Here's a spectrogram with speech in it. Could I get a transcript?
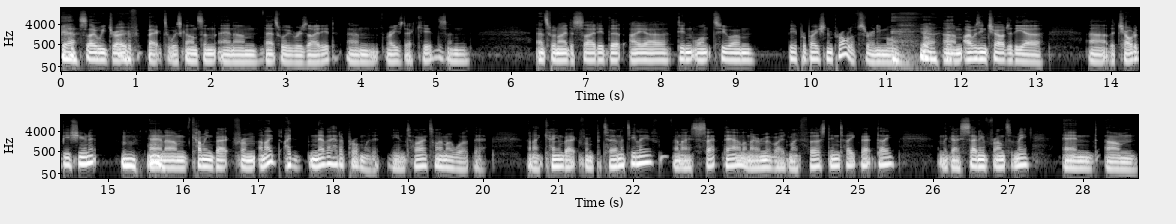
Yeah. So we drove back to Wisconsin and um, that's where we resided and raised our kids. And that's when I decided that I uh, didn't want to um, be a probation and parole officer anymore. Yeah. um, I was in charge of the uh, uh, the child abuse unit, Mm. and um, coming back from, and I I never had a problem with it the entire time I worked there. And I came back from paternity leave, and I sat down, and I remember I had my first intake that day, and the guy sat in front of me and um,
